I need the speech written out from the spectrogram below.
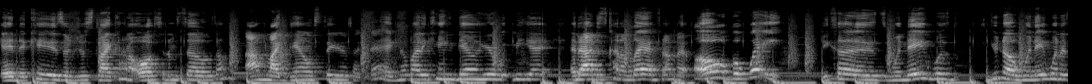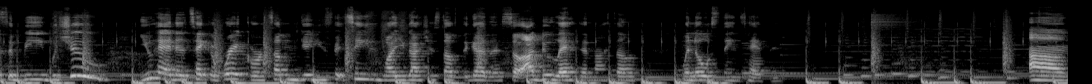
and the kids are just like kind of off to themselves, I'm, I'm like downstairs like, dang, nobody came down here with me yet. And I just kind of laughed. I'm like, oh, but wait, because when they was, you know, when they wanted to be with you, you had to take a break or tell them to give you 15 while you got your stuff together. So I do laugh at myself when those things happen. Um,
